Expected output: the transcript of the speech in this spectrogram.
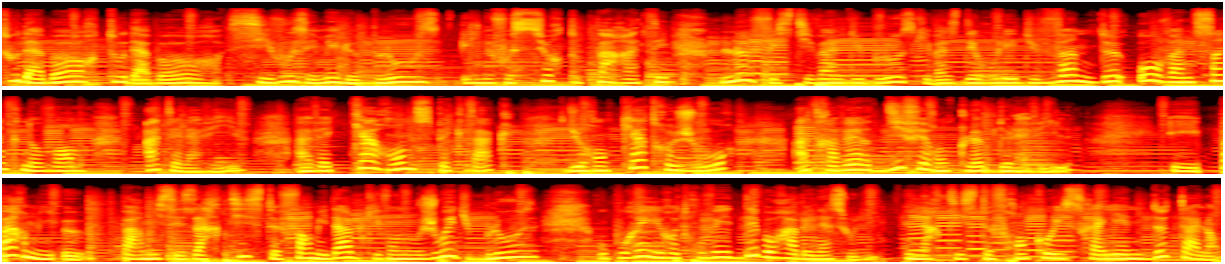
Tout d'abord, tout d'abord, si vous aimez le blues, il ne faut surtout pas rater le festival du blues qui va se dérouler du 22 au 25 novembre à Tel Aviv avec 40 spectacles durant 4 jours à travers différents clubs de la ville. Et parmi eux, parmi ces artistes formidables qui vont nous jouer du blues, vous pourrez y retrouver Deborah Benassouli, une artiste franco-israélienne de talent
